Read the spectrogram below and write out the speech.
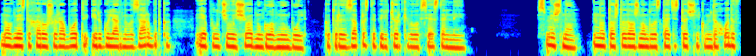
но вместо хорошей работы и регулярного заработка я получила еще одну головную боль, которая запросто перечеркивала все остальные. Смешно, но то, что должно было стать источником доходов,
